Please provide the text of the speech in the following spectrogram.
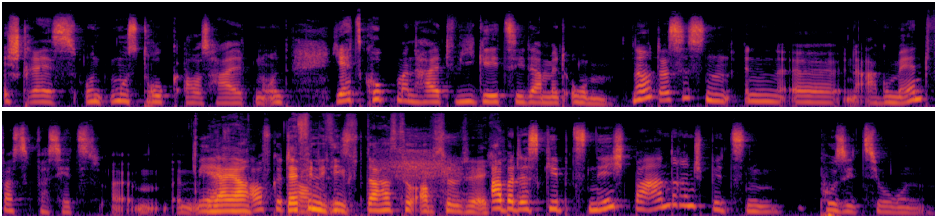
Stress und muss Druck aushalten. Und jetzt guckt man halt, wie geht sie damit um. Ne? Das ist ein, ein, äh, ein, Argument, was, was jetzt ähm, mehr ja, ja, aufgetaucht definitiv, ist. da hast du absolut recht. Aber das gibt es nicht bei anderen Spitzenpositionen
